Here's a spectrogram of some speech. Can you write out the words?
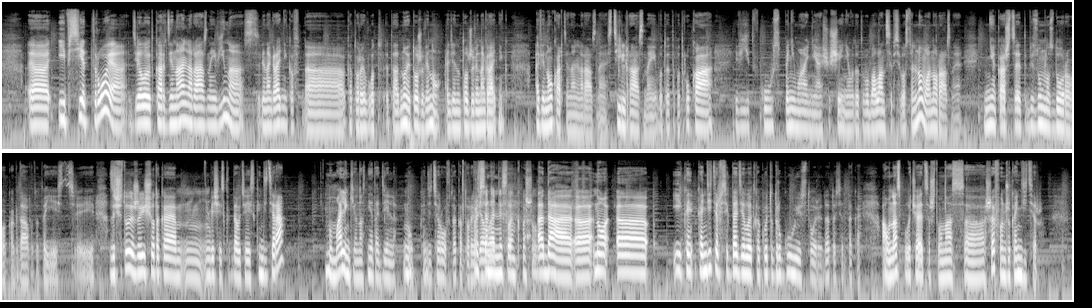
Э, и все трое делают кардинально разные вина с виноградников, э, которые вот это одно и то же вино, один и тот же виноградник. А вино кардинально разное, стиль разный, вот эта вот рука, вид, вкус, понимание, ощущение вот этого баланса и всего остального, оно разное. Мне кажется, это безумно здорово, когда вот это есть. И зачастую же еще такая вещь есть, когда у тебя есть кондитера, мы маленькие, у нас нет отдельных, ну, кондитеров, да, которые Профессиональный делают... сленг пошел. А, да, а, но а, и кондитер всегда делает какую-то другую историю, да, то есть это такая. А у нас получается, что у нас а, шеф, он же кондитер,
